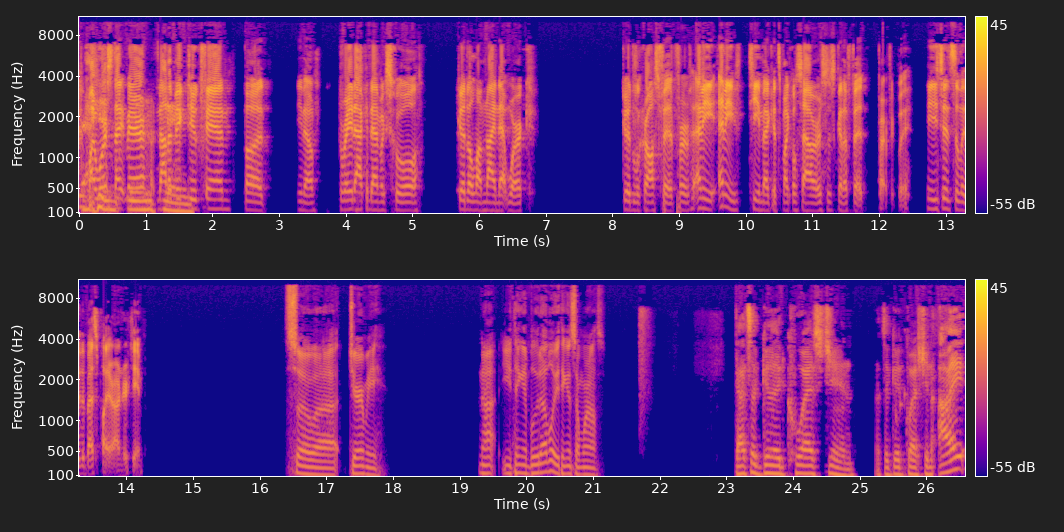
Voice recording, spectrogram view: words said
My worst nightmare. Not a big Duke fan, but you know, great academic school, good alumni network, good lacrosse fit for any any team that gets Michael Sowers is going to fit perfectly. He's instantly the best player on your team. So, uh, Jeremy, not you thinking Blue Devil? Or you thinking somewhere else? That's a good question. That's a good question. I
